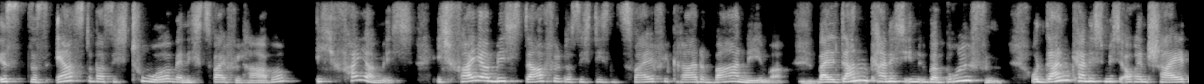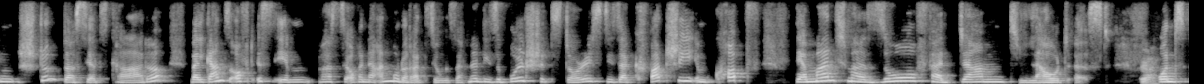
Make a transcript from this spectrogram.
ist das Erste, was ich tue, wenn ich Zweifel habe, ich feiere mich. Ich feiere mich dafür, dass ich diesen Zweifel gerade wahrnehme, mhm. weil dann kann ich ihn überprüfen und dann kann ich mich auch entscheiden, stimmt das jetzt gerade? Weil ganz oft ist eben, du hast ja auch in der Anmoderation gesagt, ne, diese Bullshit-Stories, dieser Quatschi im Kopf, der manchmal so verdammt laut ist. Und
